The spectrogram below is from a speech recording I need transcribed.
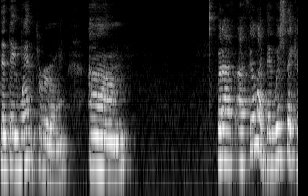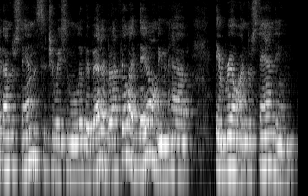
that they went through. Um, but I, I feel like they wish they could understand the situation a little bit better, but I feel like they don't even have a real understanding.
